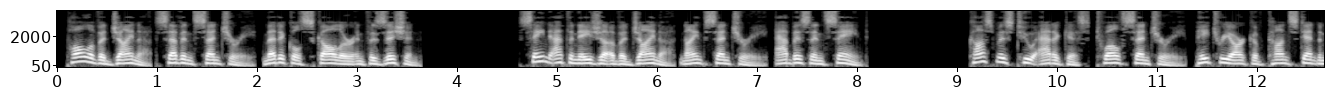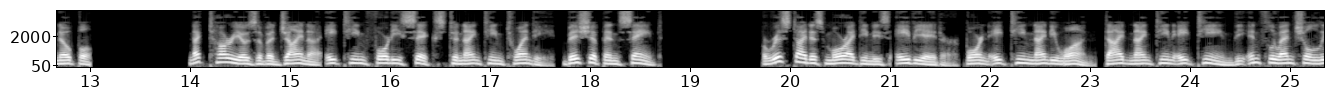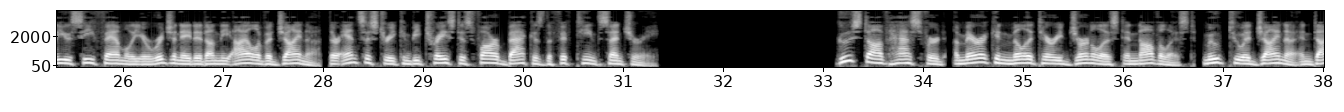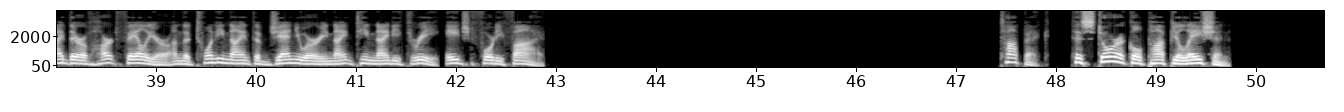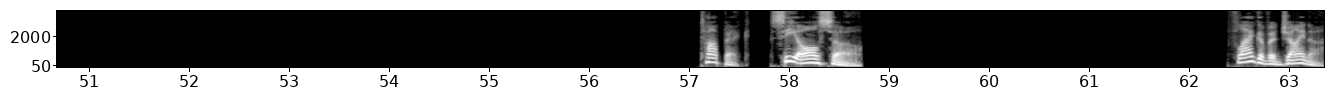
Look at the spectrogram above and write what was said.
Paul of Aegina 7th century, medical scholar and physician. Saint Athanasia of Aegina 9th century, abbess and saint. Cosmas II Atticus 12th century, Patriarch of Constantinople. Nectarios of Aegina 1846 1920, bishop and saint Aristides Moraitinis aviator born 1891, died 1918 The influential Leousi family originated on the Isle of Aegina, their ancestry can be traced as far back as the 15th century. Gustav Hasford, American military journalist and novelist, moved to Aegina and died there of heart failure on 29 January 1993, aged 45. Historical population. See also. Flag of Aegina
